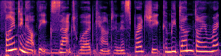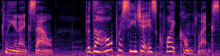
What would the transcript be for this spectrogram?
Finding out the exact word count in a spreadsheet can be done directly in Excel, but the whole procedure is quite complex.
